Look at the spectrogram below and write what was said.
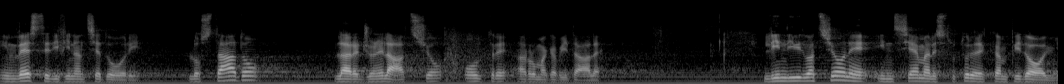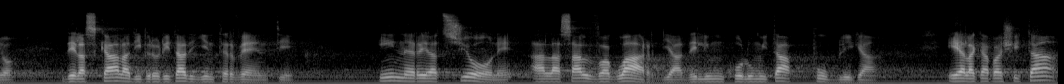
in veste di finanziatori lo Stato, la Regione Lazio, oltre a Roma Capitale. L'individuazione insieme alle strutture del Campidoglio della scala di priorità degli interventi in relazione alla salvaguardia dell'incolumità pubblica e alla capacità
